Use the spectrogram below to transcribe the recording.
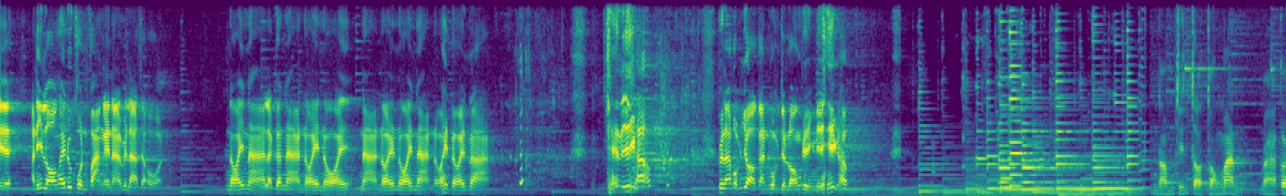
อเคอันนี้ร้องให้ทุกคนฟังเลยนะ เวลาจะอ่อน น้อยหนาแล้วก็หนาน้อยน้อยหนาน้อยน้อยหนาน้อยน้อยหนาแค่นี้ครับ เวลาผมหยอกกันผมจะร้องเพลงนี้ครับ นำสินต่อทองมั่นมาก็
